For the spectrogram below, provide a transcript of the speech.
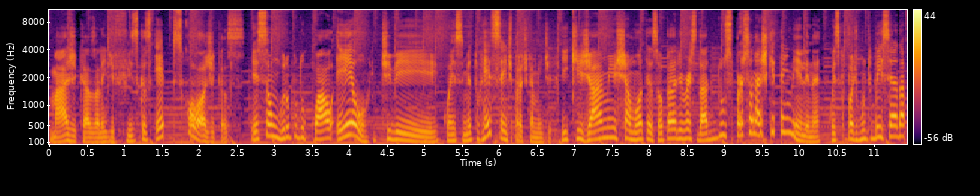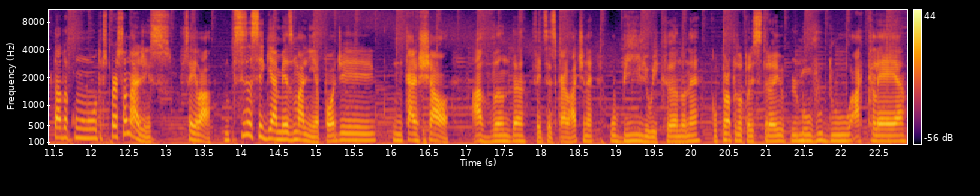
mágicas, além de físicas e psicológicas. Esse é um grupo do qual eu tive conhecimento recente praticamente e que já me chamou a atenção pela diversidade dos personagens que tem nele, né? Coisa que pode muito bem ser adaptada com outros personagens. Sei lá, não precisa seguir a mesma linha, pode encaixar, ó, a Wanda, Feiticeira Escarlate, né? O Billy, o Icano, né? O próprio Doutor Estranho, o Irmão Voodoo, a Clea,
